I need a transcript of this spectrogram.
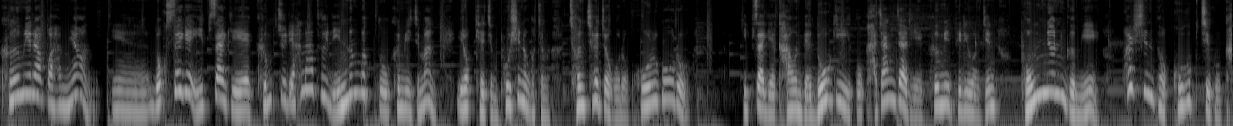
금이라고 하면 예, 녹색의 잎사귀에 금줄이 하나 둘 있는 것도 금이지만 이렇게 지금 보시는 것처럼 전체적으로 골고루 잎사귀 가운데 녹이 있고 가장자리에 금이 드리워진 복륜금이 훨씬 더 고급지고 가,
